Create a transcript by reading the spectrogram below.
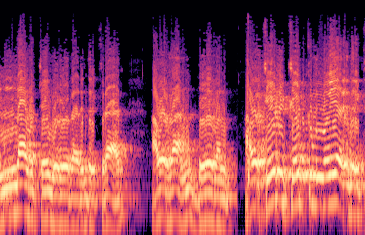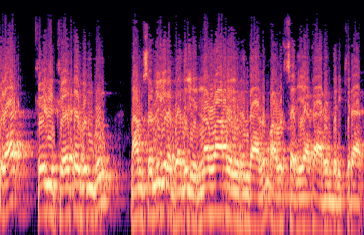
எல்லாவற்றையும் ஒருவர் அறிந்திருக்கிறார். அவர்தான் தேவன். அவர் கேள்வி கேட்கும் போதே அறிந்திருக்கிறார். கேள்வி கேட்ட பின்பும் நாம் சொல்லுகிற பதில் என்னவாக இருந்தாலும் அவர் சரியாக அறிந்திருக்கிறார்.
